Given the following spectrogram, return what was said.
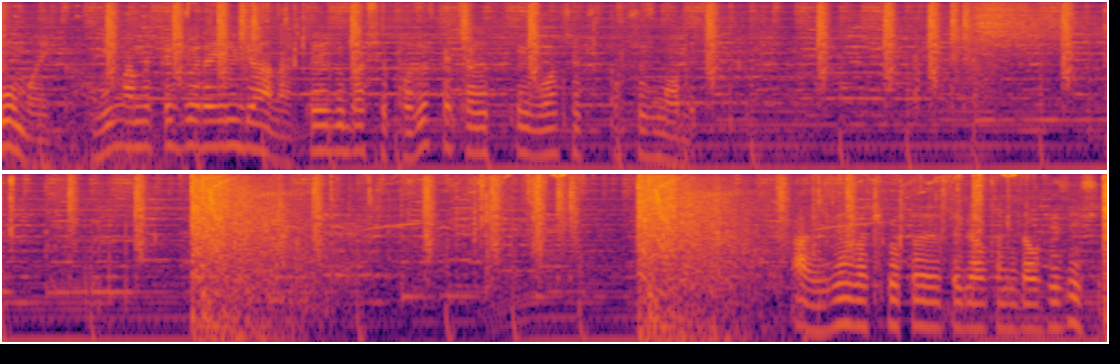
Moi kochani, mamy tego railguna, którego da się pozyskać, ale tylko i wyłącznie poprzez mody. A, już wiem dlaczego te, tego auta nie dało się zniszczyć.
